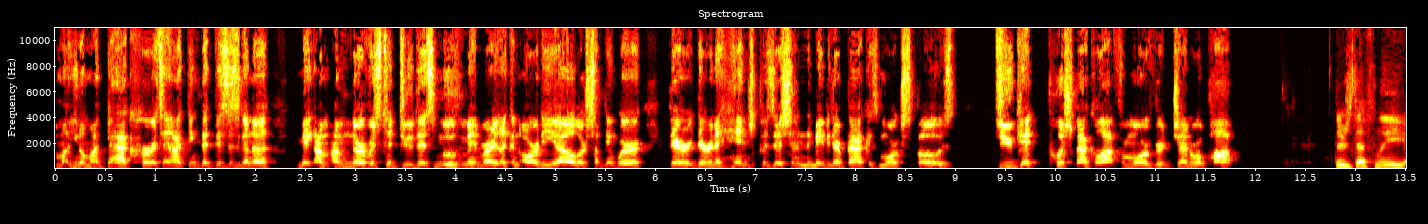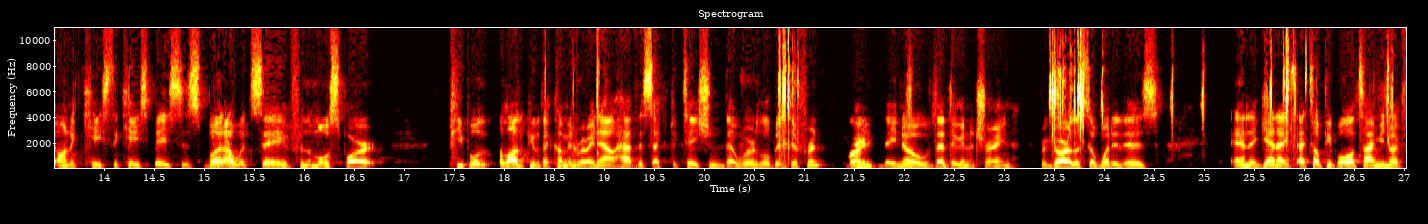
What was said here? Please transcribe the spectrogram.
my, you know, my back hurts, and I think that this is gonna make. I'm, I'm nervous to do this movement, right? Like an RDL or something where they're they're in a hinge position and then maybe their back is more exposed. Do you get pushback a lot from more of your general pop? There's definitely on a case to case basis, but I mm-hmm. would say for the most part, people, a lot of people that come in right now have this expectation that we're a little bit different. Right. They know that they're going to train regardless of what it is and again I, I tell people all the time you know if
